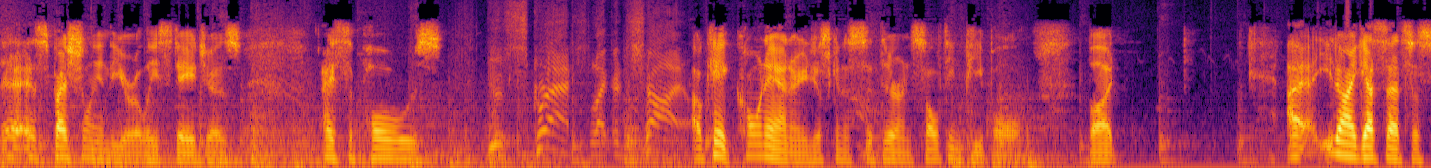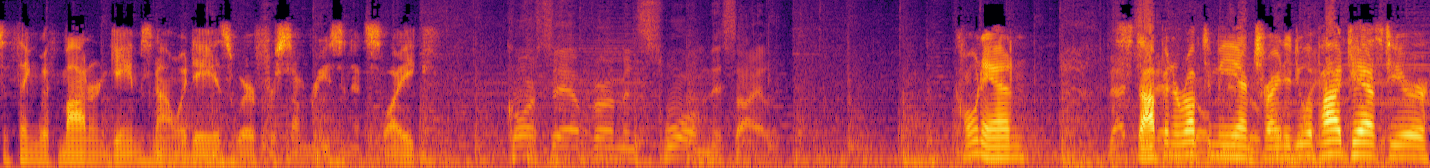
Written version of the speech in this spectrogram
especially in the early stages I suppose You're scratched like a child. okay Conan are you just going to sit there insulting people but I you know I guess that's just the thing with modern games nowadays where for some reason it's like Corsair vermin swarm this island. Conan That Stop interrupting me. I'm trying to do a podcast here.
